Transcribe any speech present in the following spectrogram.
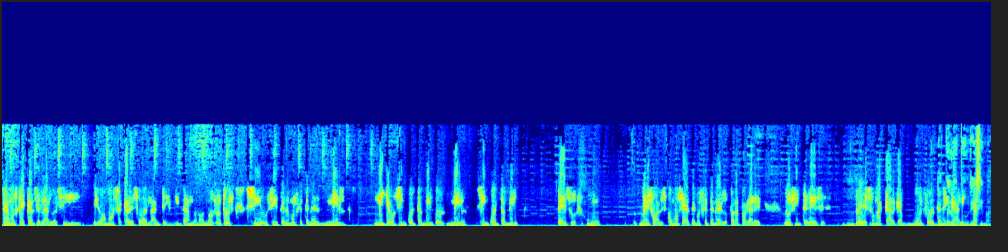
Tenemos que cancelarlas y, y vamos a sacar eso adelante, quitándonos. Nosotros sí o sí tenemos que tener mil, millón cincuenta mil, dol- mil cincuenta mil pesos un- mensuales, como sea, tenemos que tenerlo para pagar eh, los intereses. Es una carga muy fuerte No, en el Cali. durísima.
